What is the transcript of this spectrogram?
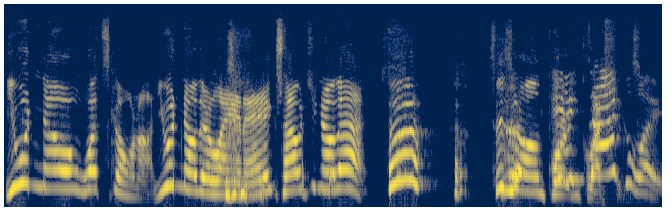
You wouldn't know what's going on. You wouldn't know they're laying eggs. How would you know that? So these are all important questions. Exactly.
